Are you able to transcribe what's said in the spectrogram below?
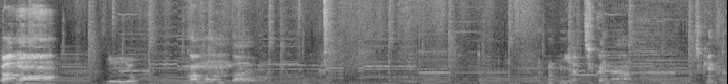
カモン。いいよ。カモンだよ。いや近いな。近いんだよ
